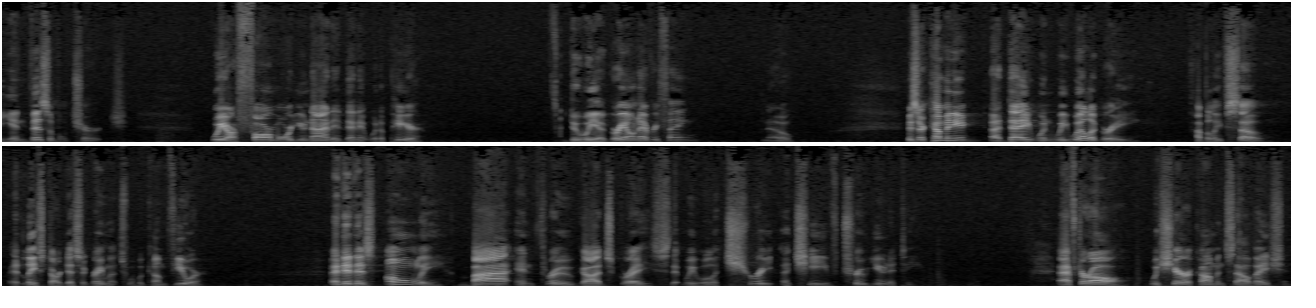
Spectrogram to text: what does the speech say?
the invisible church, we are far more united than it would appear. Do we agree on everything? No. Is there coming a day when we will agree? I believe so. at least our disagreements will become fewer. And it is only by and through God's grace that we will achieve true unity. After all, we share a common salvation.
